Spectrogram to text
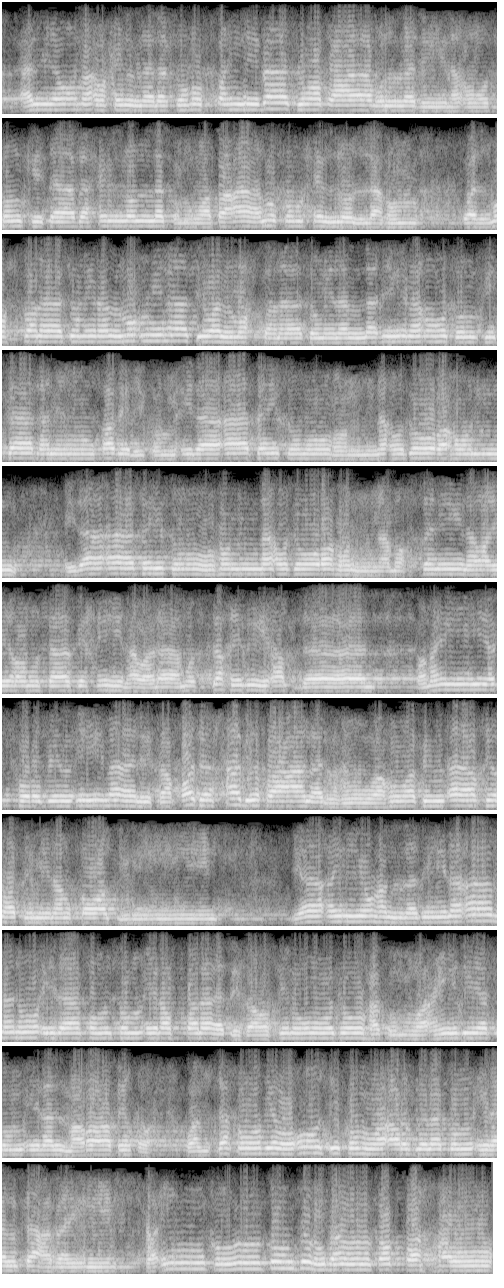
اليوم أحل لكم الطيبات وطعام الذين أوتوا الكتاب حل لكم وطعامكم حل لهم. والمحصنات من المؤمنات والمحصنات من الذين أوتوا الكتاب من قبلكم إذا آتيتموهن أجورهن إذا آتيتموهن أجورهن محصنين غير مسافحين ولا متخذي أقدان ومن يكفر بالإيمان فقد حبط عمله وهو في الآخرة من الخاسرين. يا أيها الذين آمنوا إذا قمتم إلى الصلاة فاغسلوا وجوهكم وأيديكم إلى المرافق وامسحوا برؤوسكم وأرجلكم إلى الكعبين. وإن كنتم جنبا فاطهروا.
